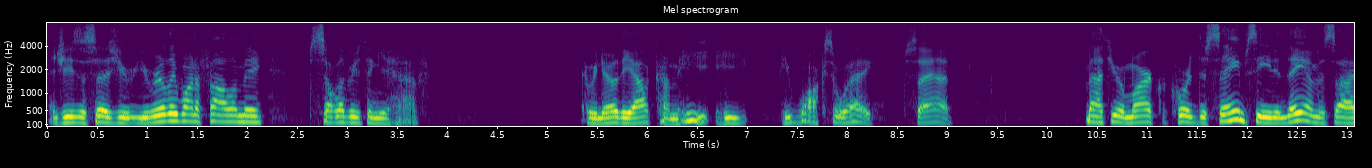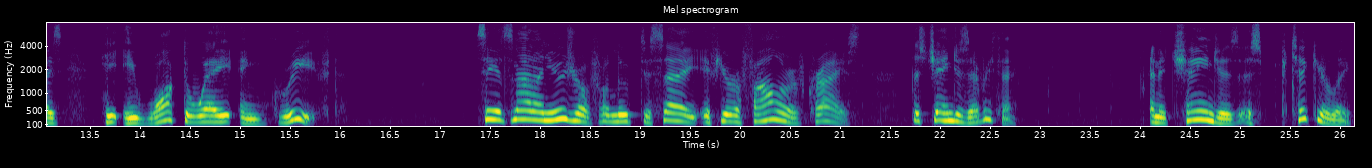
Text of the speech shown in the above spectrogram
And Jesus says, You, you really want to follow me? Sell everything you have. And we know the outcome. He, he, he walks away sad. Matthew and Mark record the same scene, and they emphasize he, he walked away and grieved. See, it's not unusual for Luke to say, if you're a follower of Christ, this changes everything. And it changes particularly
